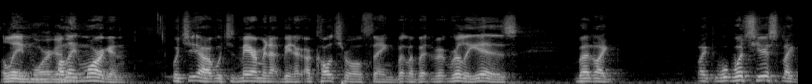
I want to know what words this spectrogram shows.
Elaine Morgan. Elaine Morgan, which uh, which may or may not be a, a cultural thing, but but it really is. But like, like what's your like,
